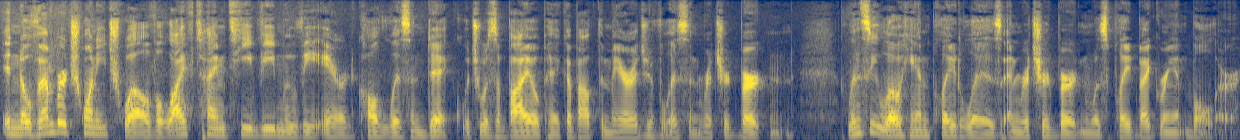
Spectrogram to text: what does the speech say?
In November 2012, a Lifetime TV movie aired called Liz and Dick, which was a biopic about the marriage of Liz and Richard Burton. Lindsay Lohan played Liz, and Richard Burton was played by Grant Bowler.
